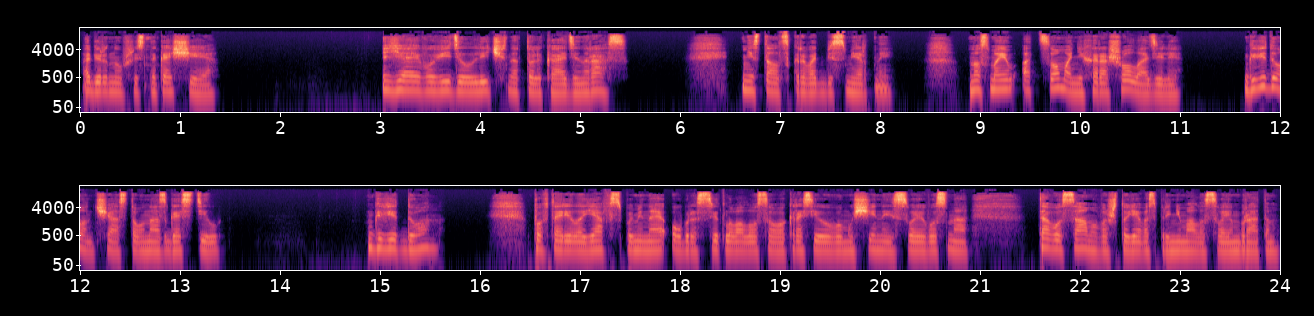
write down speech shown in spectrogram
обернувшись на Кощея. «Я его видел лично только один раз». Не стал скрывать бессмертный. Но с моим отцом они хорошо ладили. Гвидон часто у нас гостил. «Гвидон?» — повторила я, вспоминая образ светловолосого красивого мужчины из своего сна, того самого, что я воспринимала своим братом.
